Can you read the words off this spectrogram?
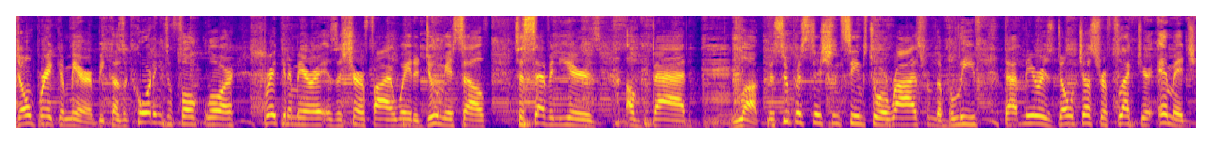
don't break a mirror because according to folklore, breaking a mirror is a surefire way to doom yourself to seven years of bad luck. The superstition seems to arise from the belief that mirrors don't just reflect your image,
